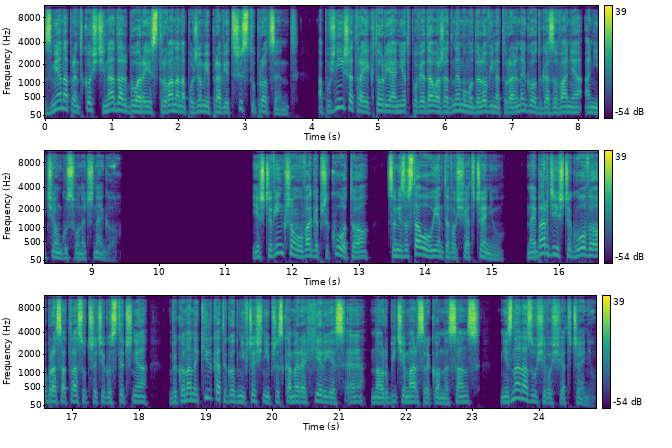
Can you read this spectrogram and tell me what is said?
Zmiana prędkości nadal była rejestrowana na poziomie prawie 300%, a późniejsza trajektoria nie odpowiadała żadnemu modelowi naturalnego odgazowania ani ciągu słonecznego. Jeszcze większą uwagę przykuło to, co nie zostało ujęte w oświadczeniu. Najbardziej szczegółowy obraz Atlasu 3 stycznia, wykonany kilka tygodni wcześniej przez kamerę Here SE na orbicie Mars Reconnaissance, nie znalazł się w oświadczeniu.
